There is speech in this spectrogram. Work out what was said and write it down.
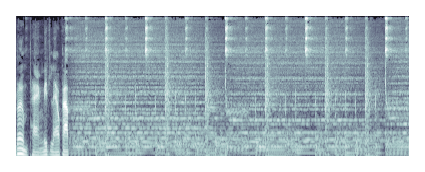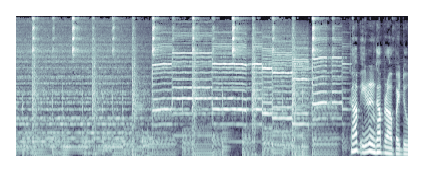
เริ่มแพงนิดแล้วครับ ครับอีกเรื่องครับเราไปดู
